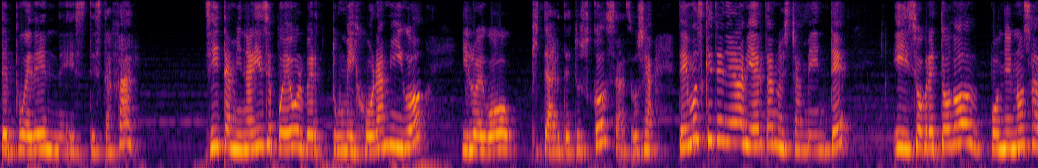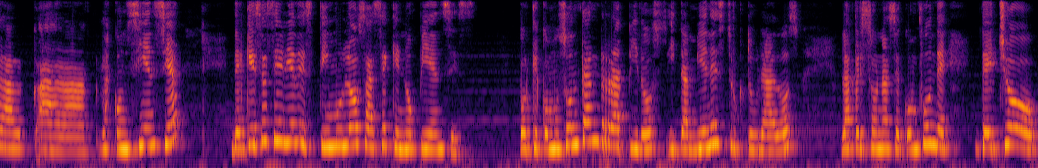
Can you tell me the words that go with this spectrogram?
te pueden este, estafar. Sí, también alguien se puede volver tu mejor amigo y luego quitarte tus cosas. O sea, tenemos que tener abierta nuestra mente y sobre todo ponernos a, a la conciencia de que esa serie de estímulos hace que no pienses. Porque como son tan rápidos y tan bien estructurados, la persona se confunde. De hecho,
